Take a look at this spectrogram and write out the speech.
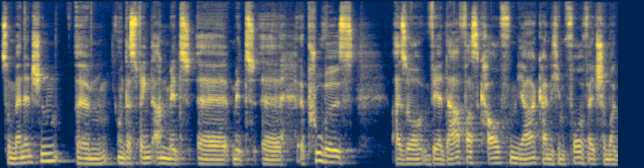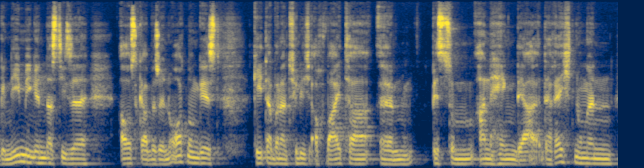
zu managen. Ähm, und das fängt an mit, äh, mit äh, Approvals, also wer darf was kaufen, ja, kann ich im Vorfeld schon mal genehmigen, dass diese Ausgabe so in Ordnung ist. Geht aber natürlich auch weiter ähm, bis zum Anhängen der, der Rechnungen,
